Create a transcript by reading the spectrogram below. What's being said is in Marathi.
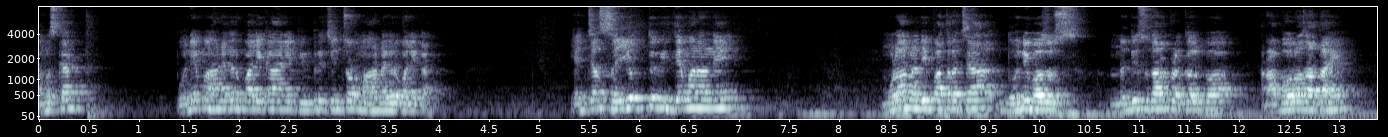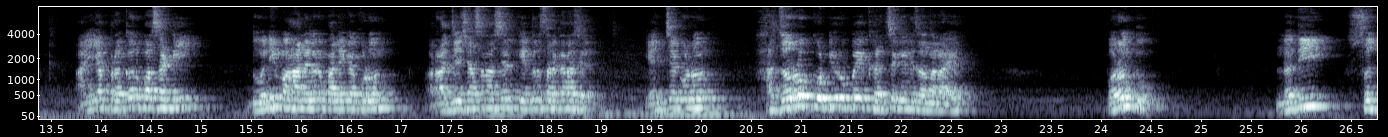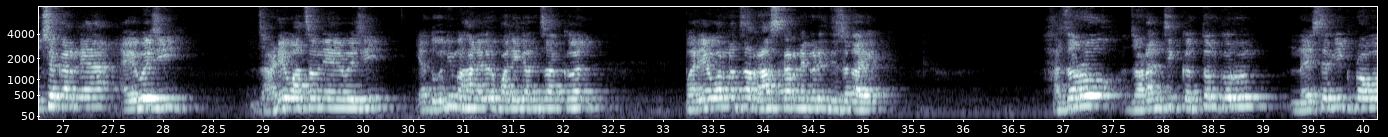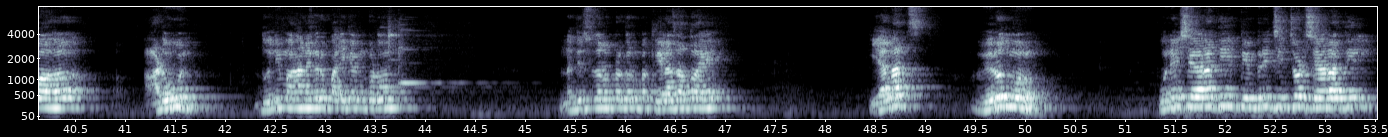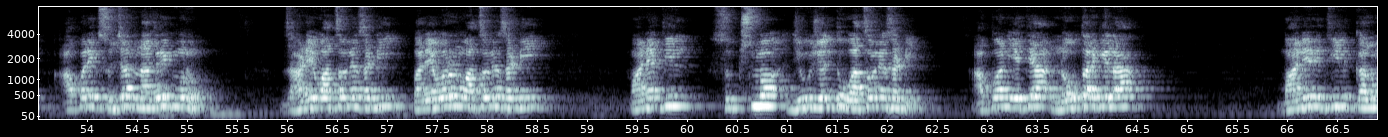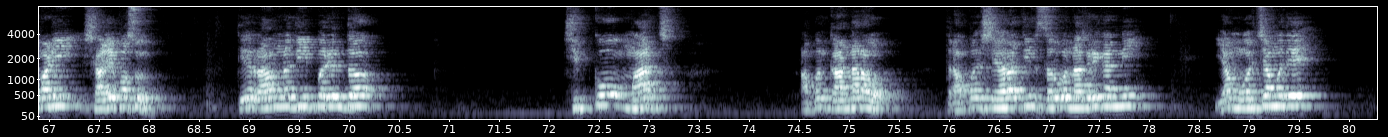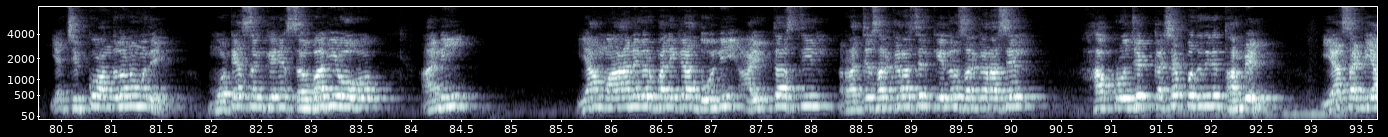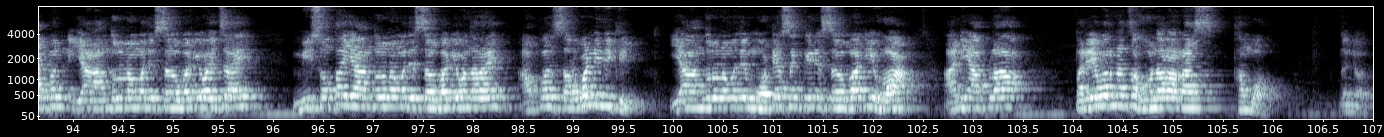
नमस्कार. पुणे महानगरपालिका आणि पिंपरी चिंचवड महानगरपालिका यांच्या संयुक्त विद्यमानाने मुळा नदीपात्राच्या दोन्ही बाजूस नदी सुधार प्रकल्प राबवला जात आहे. आणि या प्रकल्पासाठी दोन्ही महानगरपालिकाकडून राज्य शासन असेल केंद्र सरकार असेल यांच्याकडून हजारो कोटी रुपये खर्च केले जाणार आहेत. परंतु नदी स्वच्छ करण्याऐवजी झाडे वाचवण्याऐवजी या दोन्ही महानगरपालिकांचा कल पर्यावरणाचा ऱ्हास करण्याकडे दिसत आहे. हजारो झाडांची कत्तल करून नैसर्गिक प्रवाह अडवून दोन्ही महानगरपालिकांकडून नदी सुधारणा प्रकल्प केला जातो आहे. यालाच विरोध म्हणून पुणे शहरातील पिंपरी चिंचवड शहरातील आपण एक सुजाण नागरिक म्हणून झाडे वाचवण्यासाठी पर्यावरण वाचवण्यासाठी पाण्यातील सूक्ष्म जीवजंतू वाचवण्यासाठी आपण येत्या नऊ तारखेला बानेर येथील कलमाडी शाळेपासून ते राम नदीपर्यंत चिपको मार्च आपण काढणार आहोत. तर आपण शहरातील सर्व नागरिकांनी या मोर्चामध्ये या चिपको आंदोलनामध्ये मोठ्या संख्येने सहभागी व्हावं आणि या महानगरपालिका दोन्ही आयुक्त असतील राज्य सरकार असेल केंद्र सरकार असेल हा प्रोजेक्ट कशा पद्धतीने थांबेल यासाठी आपण या आंदोलनामध्ये सहभागी व्हायचं आहे. मी स्वतः या आंदोलनामध्ये सहभागी होणार आहे. आपण सर्वांनी देखील या आंदोलनामध्ये मोठ्या संख्येने सहभागी व्हा आणि आपला पर्यावरणाचा होणारा ऱ्हास थांबवा. धन्यवाद.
